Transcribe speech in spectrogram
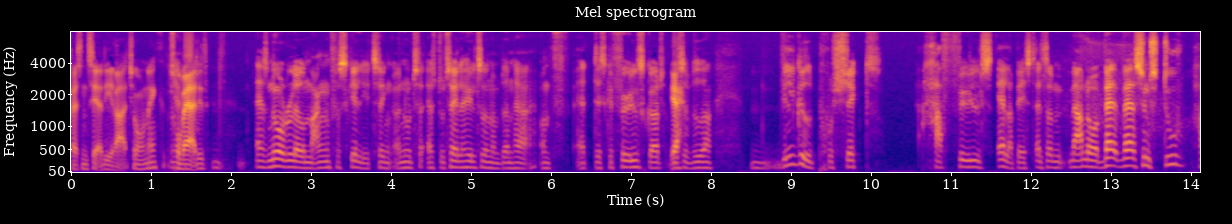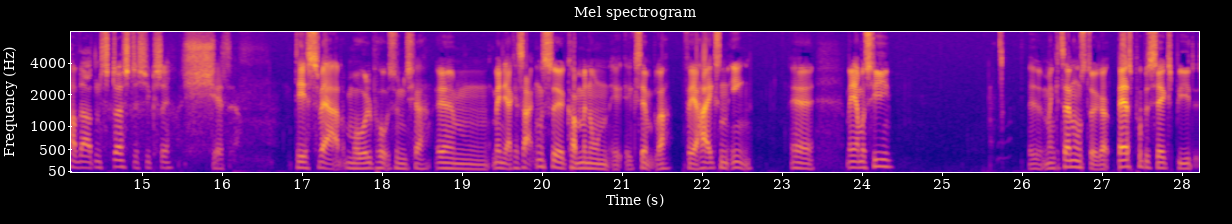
præsentere det i radioen, ikke? Troværdigt. Ja. Altså, nu har du lavet mange forskellige ting, og nu altså, du taler hele tiden om den her, om at det skal føles godt, ja. og så videre. Hvilket projekt har føles allerbedst? Altså, med andre ord, hvad, hvad synes du har været den største succes? Shit det er svært at måle på, synes jeg. Øhm, men jeg kan sagtens øh, komme med nogle øh, eksempler, for jeg har ikke sådan en. Øh, men jeg må sige, øh, man kan tage nogle stykker. Bass på B6 Beat,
